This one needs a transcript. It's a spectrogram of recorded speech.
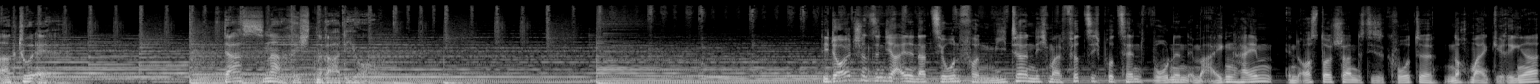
aktuell. Das Nachrichtenradio. Die Deutschen sind ja eine Nation von Mietern. Nicht mal 40 Prozent wohnen im Eigenheim. In Ostdeutschland ist diese Quote noch mal geringer.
